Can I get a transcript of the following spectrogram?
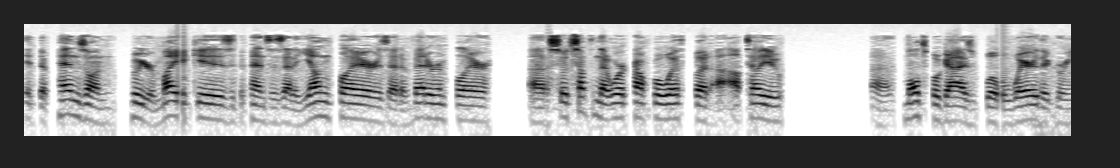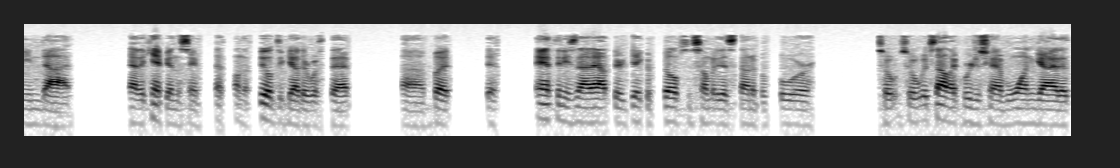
it depends on who your Mike is. It depends is that a young player, is that a veteran player. Uh, so it's something that we're comfortable with. But I'll tell you, uh, multiple guys will wear the green dot. Now they can't be on the same on the field together with that. Uh, but if Anthony's not out there, Jacob Phillips is somebody that's done it before. So so it's not like we're just gonna have one guy that's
